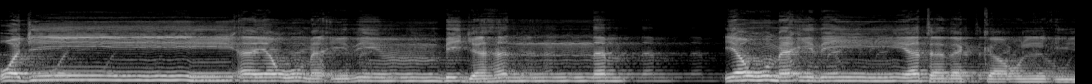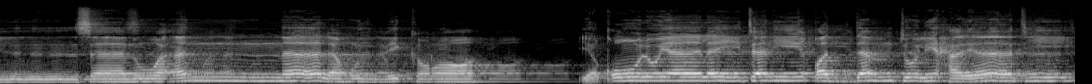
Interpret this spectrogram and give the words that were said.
وجيء يومئذ بجهنم. يومئذ يتذكر الإنسان وأنى له الذكرى. يقول يا ليتني قدمت لحياتي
